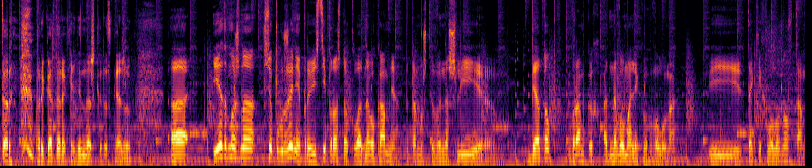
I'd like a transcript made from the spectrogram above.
про которых я немножко расскажу. А, и это можно все погружение провести просто около одного камня, потому что вы нашли биотоп в рамках одного маленького валуна. И таких валунов там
